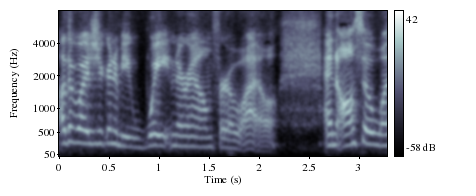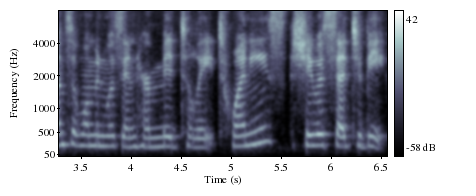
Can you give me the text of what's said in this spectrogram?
Otherwise, you're going to be waiting around for a while. And also, once a woman was in her mid to late 20s, she was said to be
